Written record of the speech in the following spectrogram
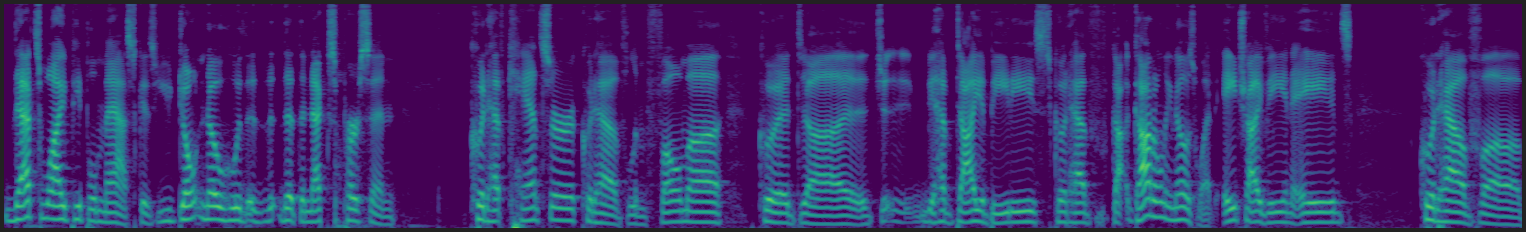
that's why people mask is you don't know who that the next person could have cancer, could have lymphoma, could uh, have diabetes, could have God, God only knows what HIV and AIDS, could have uh,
